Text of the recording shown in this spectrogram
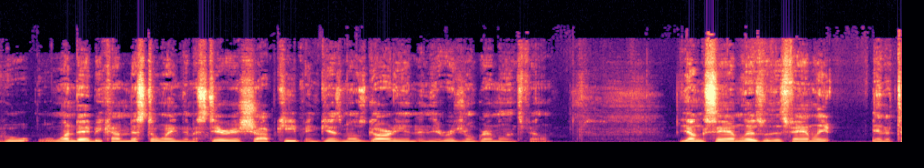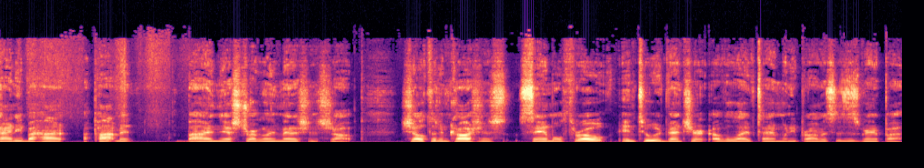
who will one day become Mr. Wing, the mysterious shopkeep and Gizmo's guardian in the original Gremlins film. Young Sam lives with his family in a tiny behind, apartment behind their struggling medicine shop. Sheltered and cautious, Sam will throw into adventure of a lifetime when he promises his grandpa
